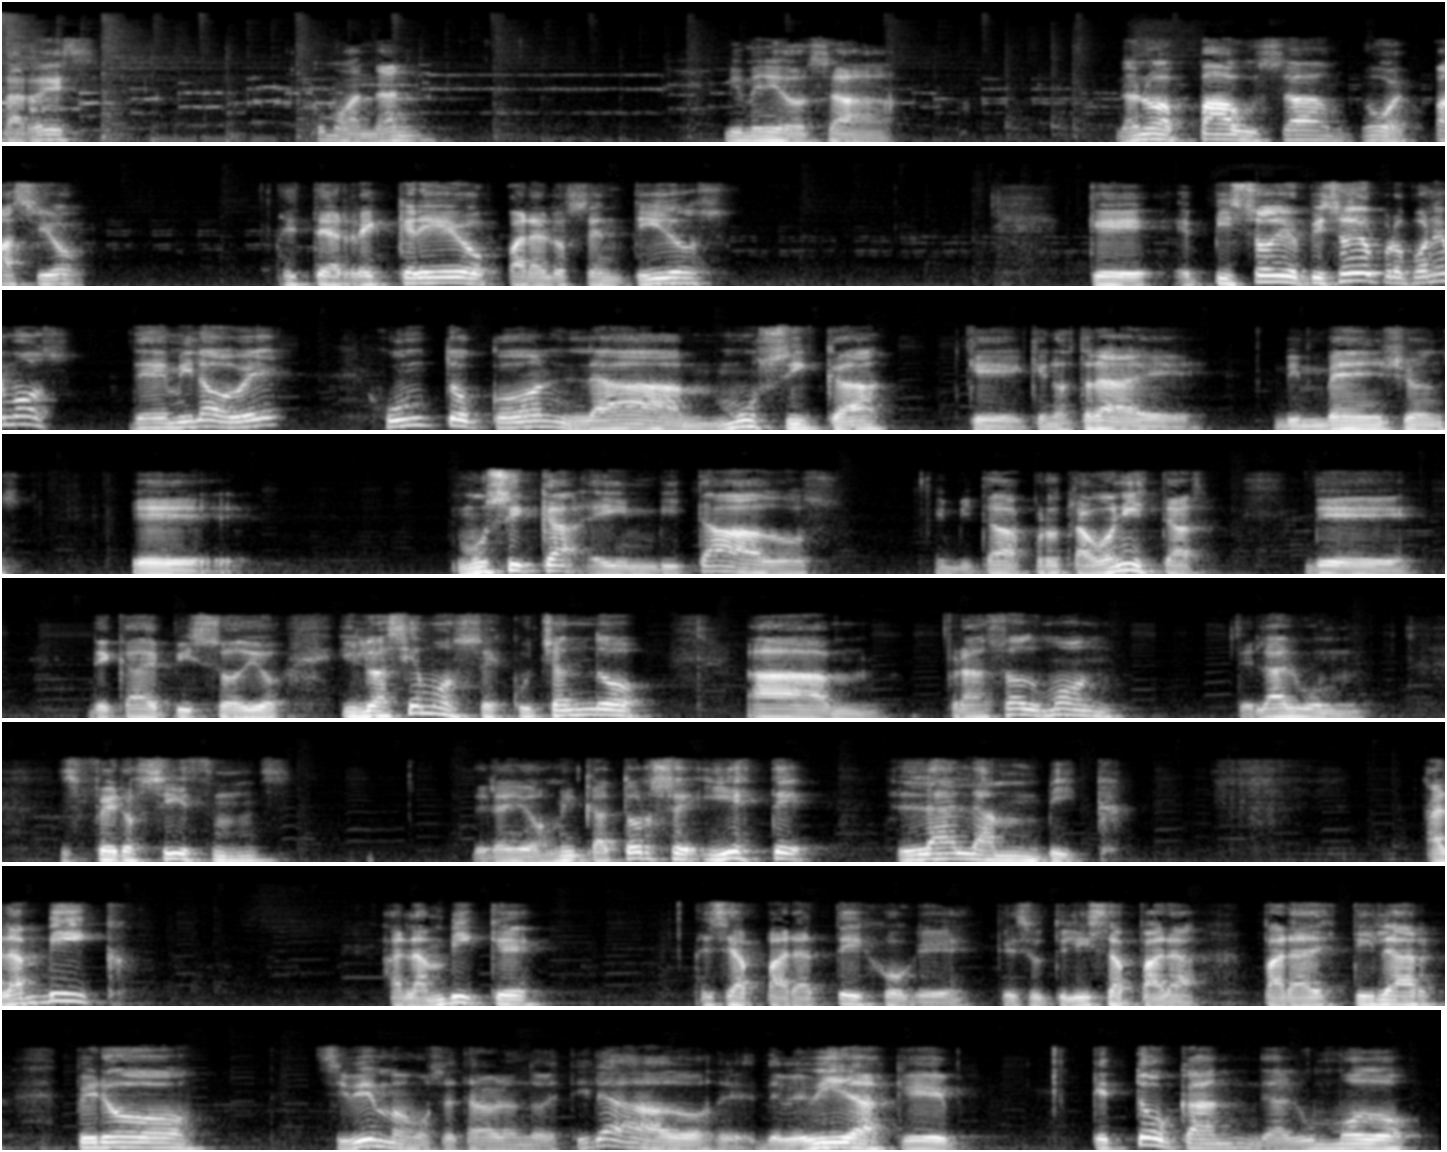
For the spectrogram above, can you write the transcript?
Buenas tardes, ¿cómo andan? Bienvenidos a la nueva pausa, un nuevo espacio, este recreo para los sentidos, que episodio episodio proponemos de mi lado B, junto con la música que, nos trae Binventions, eh, música e invitados, invitadas protagonistas de de cada episodio. Y lo hacíamos escuchando a um, François Dumont del álbum Spherocisms del año 2014 y este L'Alambic. Alambic, alambique, ese aparatejo que, se utiliza para, para, destilar, pero si bien vamos a estar hablando de destilados, de, bebidas que, que tocan de algún modo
